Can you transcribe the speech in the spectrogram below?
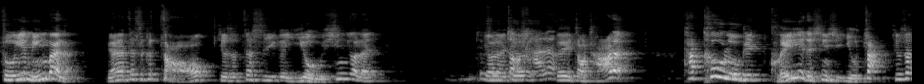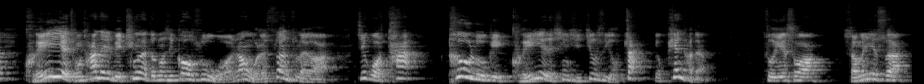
左爷明白了，原来这是个找，就是这是一个有心要来要来找茬的。对，找茬的。他透露给奎爷的信息有诈，就是奎爷从他那边听来的东西告诉我，让我来算出来啊。结果他透露给奎爷的信息就是有诈，要骗他的。左爷说什么意思啊？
